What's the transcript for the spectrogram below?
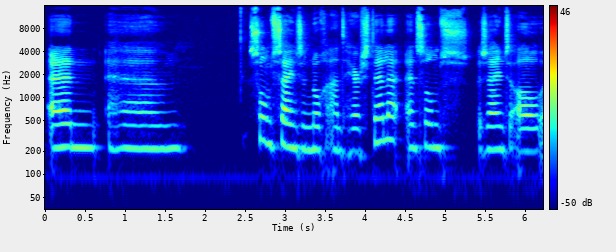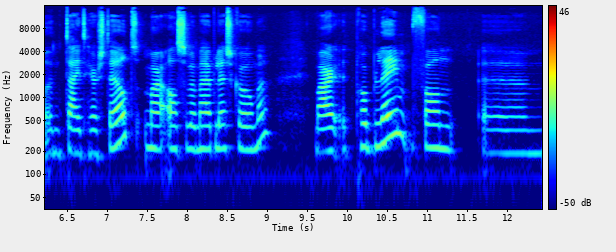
En ehm, soms zijn ze nog aan het herstellen en soms zijn ze al een tijd hersteld. Maar als ze bij mij op les komen. Maar het probleem van ehm,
